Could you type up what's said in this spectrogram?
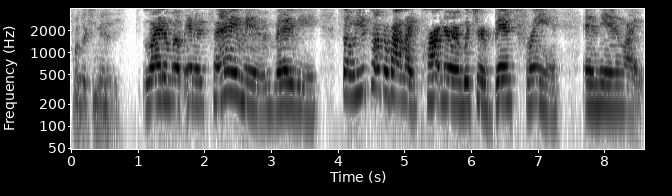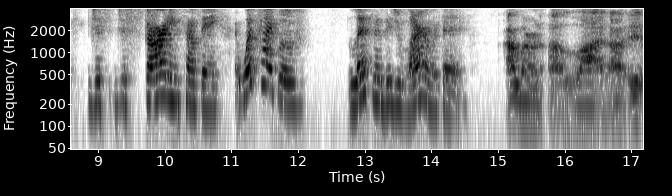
for the community. Light 'em up entertainment, baby. So when you talk about like partnering with your best friend and then like just just starting something, what type of lessons did you learn with that? I learned a lot. I, it,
